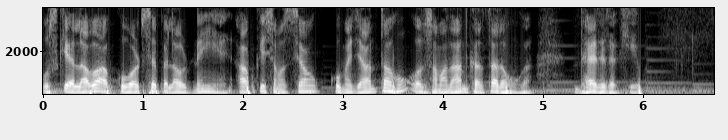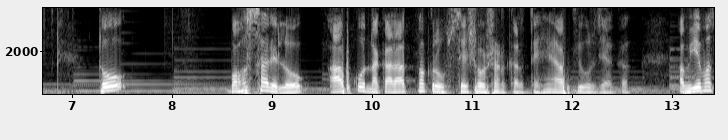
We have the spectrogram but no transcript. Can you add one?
उसके अलावा आपको व्हाट्सएप अलाउड नहीं है। आपकी समस्याओं को मैं जानता हूँ और समाधान करता रहूँगा। धैर्य रखिए। तो बहुत सारे लोग आपको नकारात्मक रूप से शोषण करते हैं आपकी ऊर्जा का। अब ये मत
